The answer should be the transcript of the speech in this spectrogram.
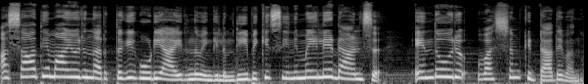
അസാധ്യമായ ഒരു നർത്തകി കൂടിയായിരുന്നുവെങ്കിലും ദീപയ്ക്ക് സിനിമയിലെ ഡാൻസ് എന്തോ ഒരു വശം കിട്ടാതെ വന്നു.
